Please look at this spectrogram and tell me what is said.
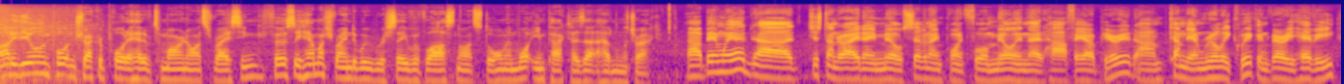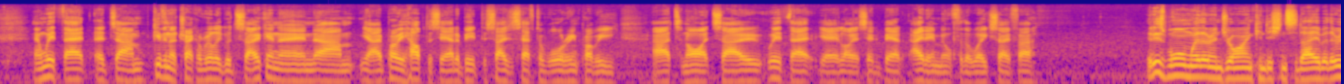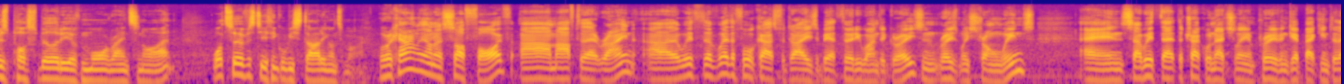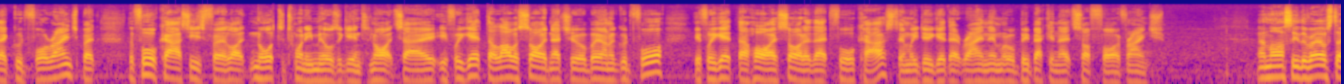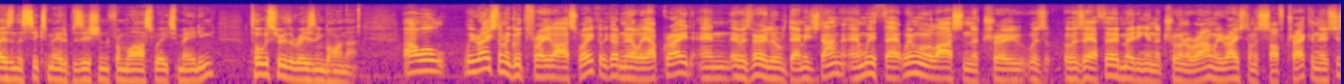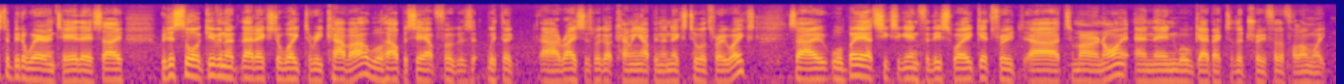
Marty, the all-important track report ahead of tomorrow night's racing. Firstly, how much rain did we receive with last night's storm and what impact has that had on the track? Uh, ben, we had uh, just under 18 mil, 17.4 mil in that half hour period. Um, come down really quick and very heavy, and with that, it's um, given the track a really good soaking, and um, yeah, it probably helped us out a bit to save us after watering probably uh, tonight. So with that, yeah, like I said, about 18 mil for the week so far. It is warm weather and drying conditions today, but there is possibility of more rain tonight. What surface do you think we'll be starting on tomorrow? We're currently on a soft five um, after that rain. Uh, with the weather forecast for today is about 31 degrees and reasonably strong winds. And so with that, the track will naturally improve and get back into that good four range. But the forecast is for like 0 to 20 mils again tonight. So if we get the lower side, naturally we'll be on a good four. If we get the higher side of that forecast and we do get that rain, then we'll be back in that soft five range. And lastly, the rail stays in the six metre position from last week's meeting. Talk us through the reasoning behind that. Uh, well, we raced on a good three last week. We got an early upgrade, and there was very little damage done. And with that, when we were last in the True, was it was our third meeting in the True in a row. And we raced on a soft track, and there was just a bit of wear and tear there. So we just thought, given it that extra week to recover, will help us out for with the uh, races we've got coming up in the next two or three weeks. So we'll be out six again for this week, get through uh, tomorrow night, and then we'll go back to the True for the following week.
